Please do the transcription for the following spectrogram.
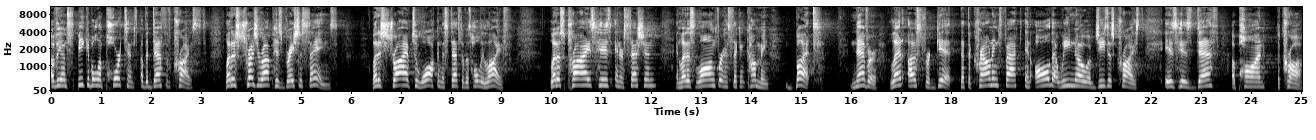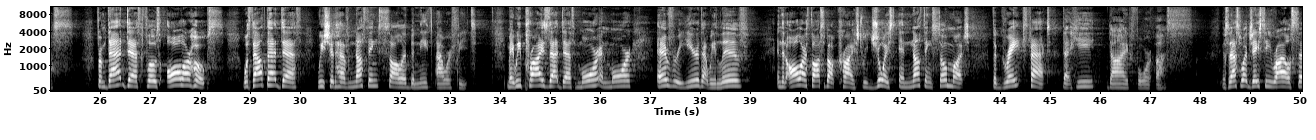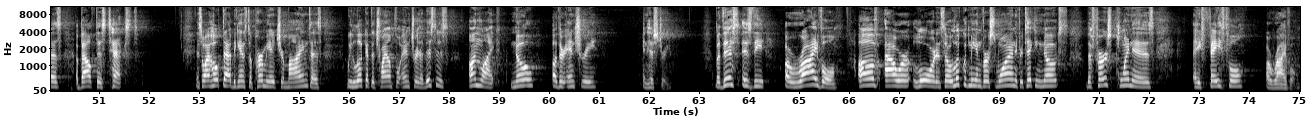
of the unspeakable importance of the death of Christ. Let us treasure up his gracious sayings. Let us strive to walk in the steps of his holy life. Let us prize his intercession and let us long for his second coming. But Never let us forget that the crowning fact in all that we know of Jesus Christ is his death upon the cross. From that death flows all our hopes. Without that death, we should have nothing solid beneath our feet. May we prize that death more and more every year that we live. And then all our thoughts about Christ rejoice in nothing so much the great fact that he died for us. And so that's what J.C. Ryle says about this text. And so I hope that begins to permeate your minds as we look at the triumphal entry, that this is unlike no other entry in history. But this is the arrival of our Lord. And so look with me in verse 1. If you're taking notes, the first point is a faithful arrival.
